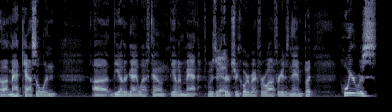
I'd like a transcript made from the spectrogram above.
uh, Matt Cassel and uh, the other guy left town, the other Matt, who was their Yeah. third string quarterback for a while. I forget his name. But Hoyer was,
